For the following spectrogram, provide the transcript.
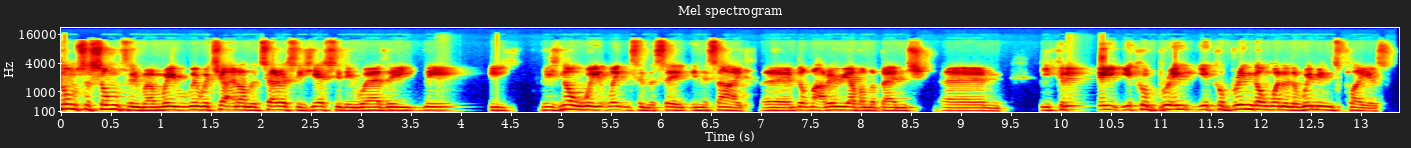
comes to something when we, we were chatting on the terraces yesterday, where the the there's no weak links in the in the side. Um, don't matter who you have on the bench. Um, you could you could bring you could bring on one of the women's players,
